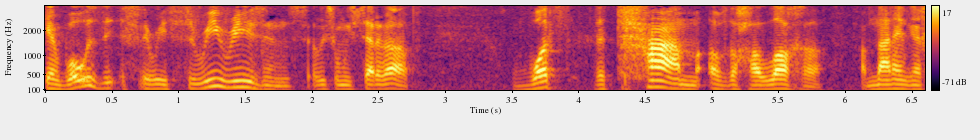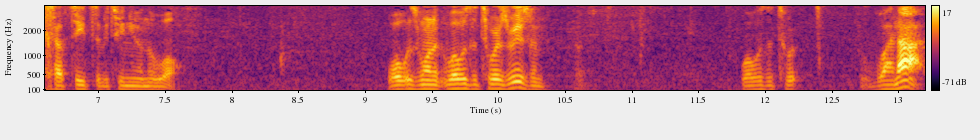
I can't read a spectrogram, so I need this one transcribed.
again, what was the? There were three reasons, at least when we set it up, what's the time of the halacha of not having a chatzitza between you and the wall? What was one? Of, what was the Torah's reason? What was the Torah? Why not?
